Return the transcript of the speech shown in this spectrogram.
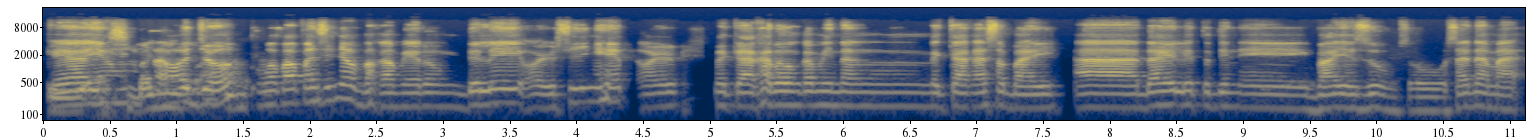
Kaya yes, yung audio, kung mapapansin nyo, baka merong delay or singit or nagkakaroon kami ng nagkakasabay uh, dahil ito din eh via Zoom. So sana ma-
